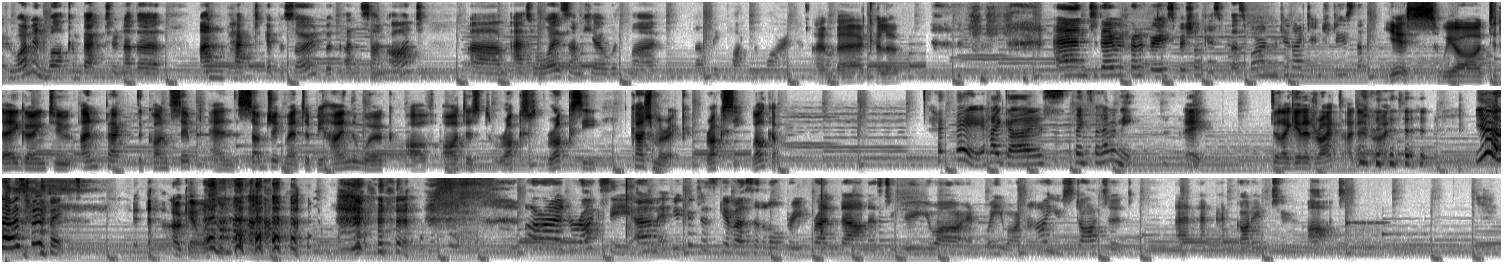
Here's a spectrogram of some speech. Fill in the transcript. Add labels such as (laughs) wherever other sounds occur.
Hello, everyone, and welcome back to another unpacked episode with Unsung Art. Um, as always, I'm here with my lovely partner Warren. I'm back. Hello. (laughs) and today we've got a very special guest with us. Warren, would you like to introduce them? Yes, we are today going to unpack the concept and the subject matter behind the work of artist Rox- Roxy Kaczmarek. Roxy, welcome. Hey, hi guys. Thanks for having me. Hey, did I get it right? I did right. (laughs) yeah, that was perfect. (laughs) okay, awesome. (laughs) All right, Roxy, um, if you could just give us a little brief rundown as to who you are and where you are and how you started and, and, and got into art.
